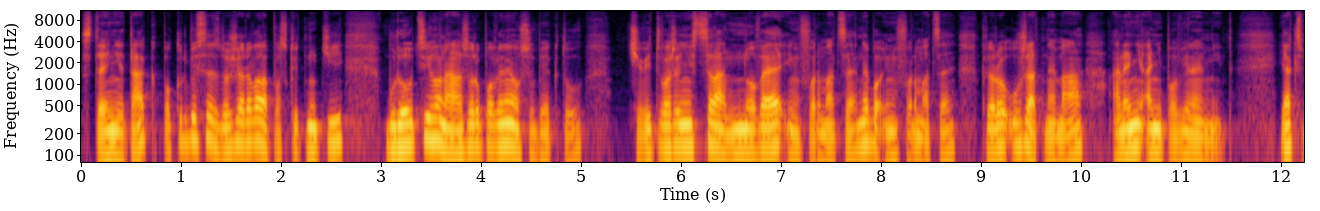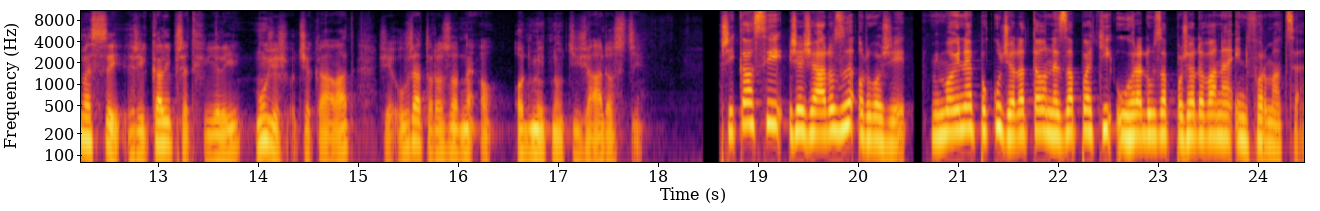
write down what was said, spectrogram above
Stejně tak, pokud by se zdožadovala poskytnutí budoucího názoru povinného subjektu, či vytvoření zcela nové informace nebo informace, kterou úřad nemá a není ani povinen mít. Jak jsme si říkali před chvílí, můžeš očekávat, že úřad rozhodne o odmítnutí žádosti. Říkal si, že žádost lze odložit, mimo jiné pokud žadatel nezaplatí úhradu za požadované informace.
